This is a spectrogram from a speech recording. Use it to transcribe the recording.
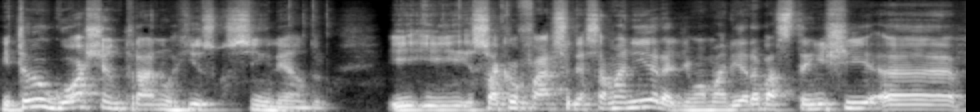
Então eu gosto de entrar no risco, sim, Leandro. E, e só que eu faço dessa maneira, de uma maneira bastante uh,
